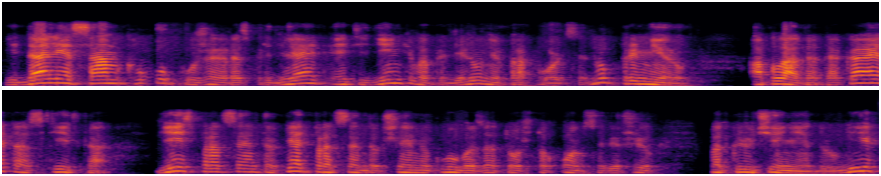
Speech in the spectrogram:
И далее сам клуб уже распределяет эти деньги в определенные пропорции. Ну, к примеру, оплата такая-то, скидка 10%, 5% члену клуба за то, что он совершил подключение других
